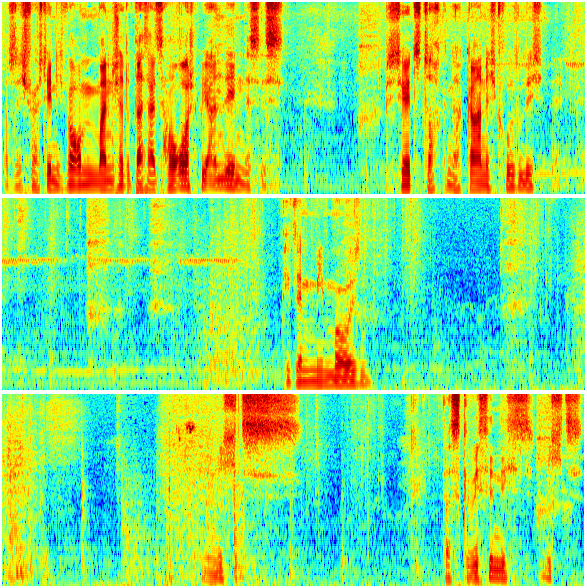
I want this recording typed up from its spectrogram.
Also ich verstehe nicht, warum manche das als Horrorspiel ansehen. Das ist bis jetzt doch noch gar nicht gruselig. Diese Mimosen. Nichts. Das gewisse nichts. nichts.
